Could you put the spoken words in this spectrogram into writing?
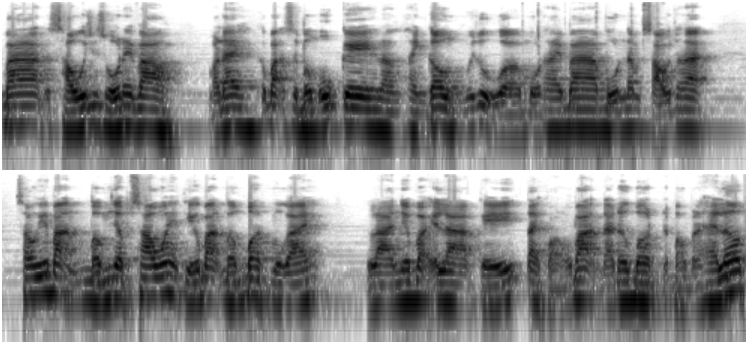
ba sáu chữ số này vào. Và đây các bạn sẽ bấm ok là thành công. Ví dụ một hai ba bốn năm sáu chẳng hạn sau khi bạn bấm nhập sau ấy, thì các bạn bấm bật một cái. Là như vậy là cái tài khoản của bạn đã được bật bảo mật hai lớp.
